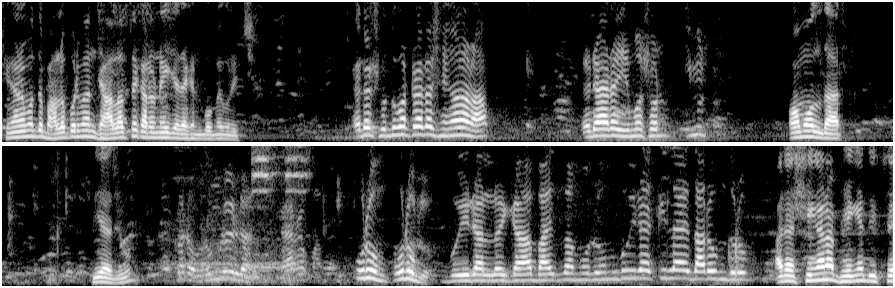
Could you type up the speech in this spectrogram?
সিঙ্গারার মধ্যে ভালো পরিমাণ ঝাল আছে কারণ এই যে দেখেন বোমে মরিচ। এটা শুধুমাত্র একটা সিঙ্গারা না এটা একটা ইমোশন। অমলদার। পিয়াজু। উরুম উরুম। বুইরার লইগা বাইজলাম উরুম বুইরা কিলায় দারুম দুরুম। আচ্ছা সিঙ্গারা ভেঙে দিছে।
